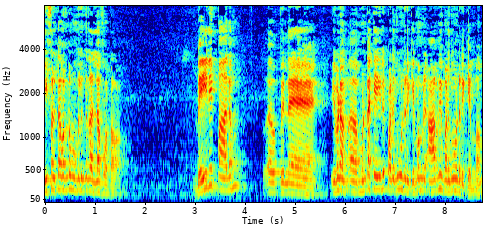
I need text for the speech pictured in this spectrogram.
ഈഫൽ ടവറിന്റെ മുമ്പിൽ നിന്നിട്ടല്ല ഫോട്ടോ ബെയിലി പാലം പിന്നെ ഇവിടെ മുണ്ടക്കയിൽ പണിതുകൊണ്ടിരിക്കുമ്പം ആർമി പണിതുകൊണ്ടിരിക്കുമ്പം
